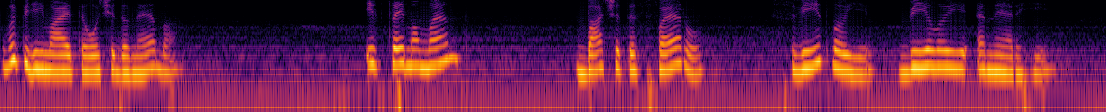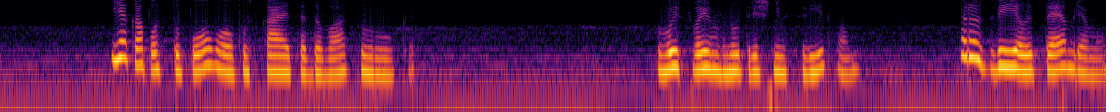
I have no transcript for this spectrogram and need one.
Ви підіймаєте очі до неба, і в цей момент бачите сферу світлої білої енергії, яка поступово опускається до вас у руки. Ви своїм внутрішнім світлом розвіяли темряву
